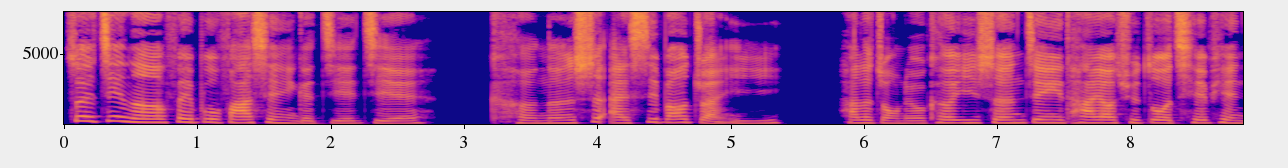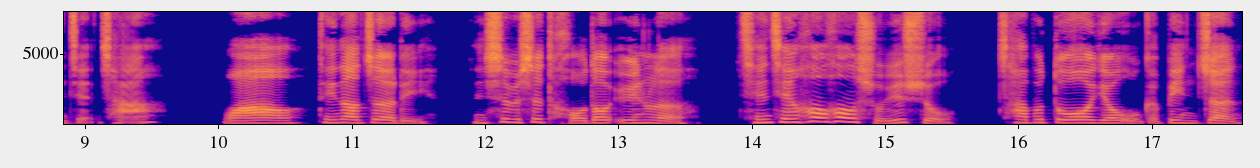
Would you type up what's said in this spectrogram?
最近呢，肺部发现一个结节，可能是癌细胞转移。他的肿瘤科医生建议他要去做切片检查。哇哦，听到这里，你是不是头都晕了？前前后后数一数，差不多有五个病症。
